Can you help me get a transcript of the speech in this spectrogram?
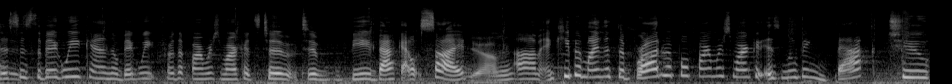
this is the big weekend, the big week for the farmers markets to to be back outside. Yeah. Mhm. Um, and keep in mind that the Broad Ripple Farmers Market is moving back to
